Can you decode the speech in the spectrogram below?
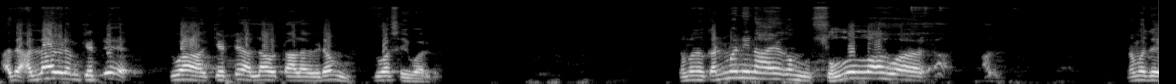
அது அல்லாவிடம் கேட்டு துவா கேட்டு அல்லாஹ் தாலாவிடம் துவா செய்வார்கள் நமது கண்மணி நாயகம் சொல்லல்லாஹு அ- நமது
